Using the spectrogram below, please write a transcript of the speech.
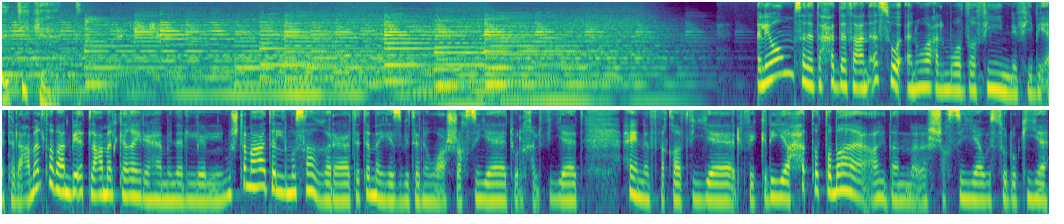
اتكات اليوم سنتحدث عن أسوأ أنواع الموظفين في بيئة العمل. طبعا بيئة العمل كغيرها من المجتمعات المصغرة تتميز بتنوع الشخصيات والخلفيات حين الثقافية الفكرية حتى الطبائع أيضا الشخصية والسلوكية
